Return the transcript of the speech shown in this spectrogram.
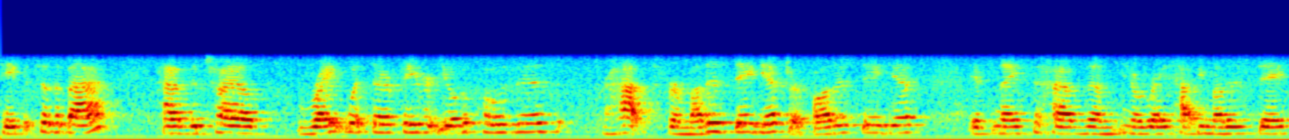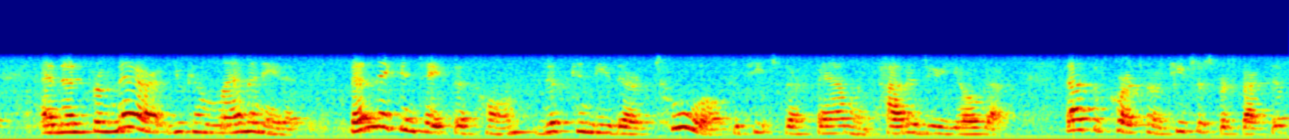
tape it to the back, have the child write what their favorite yoga pose is, perhaps for Mother's Day gift or Father's Day gift, it's nice to have them, you know, write Happy Mother's Day. And then from there, you can laminate it. Then they can take this home. This can be their tool to teach their family how to do yoga. That's, of course, from a teacher's perspective.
